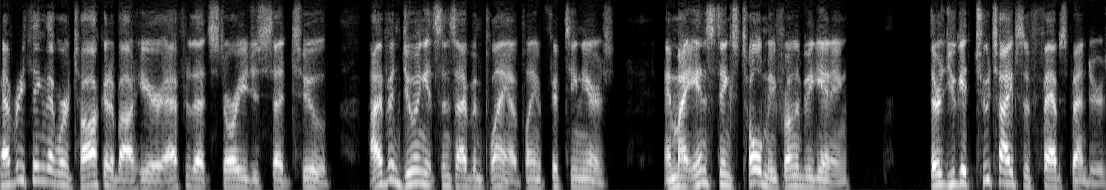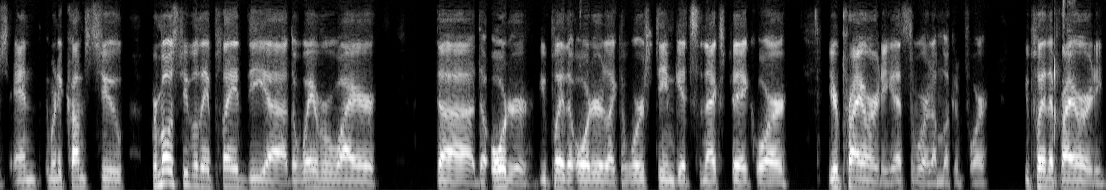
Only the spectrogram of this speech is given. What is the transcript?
Everything that we're talking about here, after that story you just said too, I've been doing it since I've been playing. I've been playing 15 years, and my instincts told me from the beginning. There, you get two types of fab spenders, and when it comes to, for most people, they played the uh, the waiver wire, the the order. You play the order, like the worst team gets the next pick, or your priority. That's the word I'm looking for. You play the priority.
